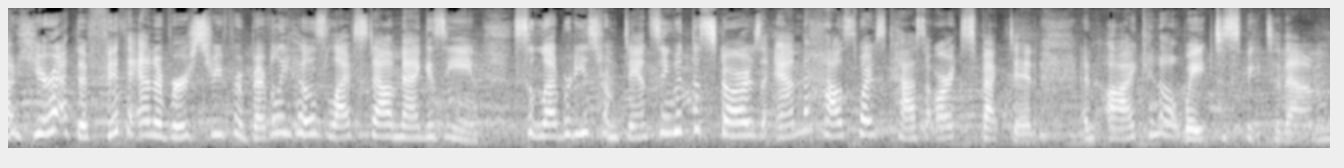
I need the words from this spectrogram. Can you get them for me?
I'm here at the fifth anniversary for Beverly Hills Lifestyle magazine. Celebrities from Dancing with the Stars and the Housewives cast are expected, and I cannot wait to speak to them.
